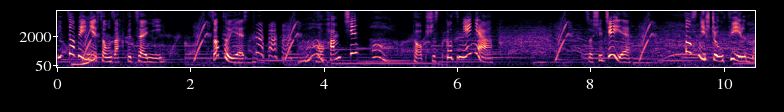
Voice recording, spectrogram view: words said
Widzowie nie są zachwyceni. Co to jest? Kocham cię? To wszystko zmienia. Co się dzieje? Kto zniszczył film?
